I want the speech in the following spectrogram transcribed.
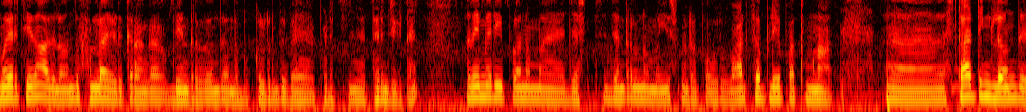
முயற்சி தான் அதில் வந்து ஃபுல்லாக எடுக்கிறாங்க அப்படின்றத வந்து அந்த புக்கிலிருந்து படித்து தெரிஞ்சுக்கிட்டேன். அதேமாரி இப்போ நம்ம ஜஸ்ட் ஜென்ரல் நம்ம யூஸ் பண்ணுறப்போ ஒரு வாட்ஸ்அப்லேயே பார்த்தோம்னா ஸ்டார்டிங்கில் வந்து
